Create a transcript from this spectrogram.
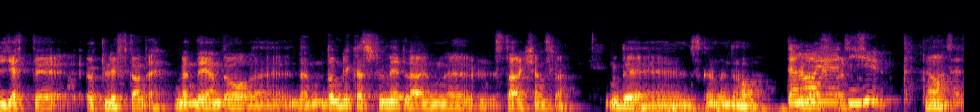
jätteupplyftande. Men det är ändå, eh, de lyckas förmedla en stark känsla. Och det ska de ändå ha. Den har ju ett djup på Ja. något sätt.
